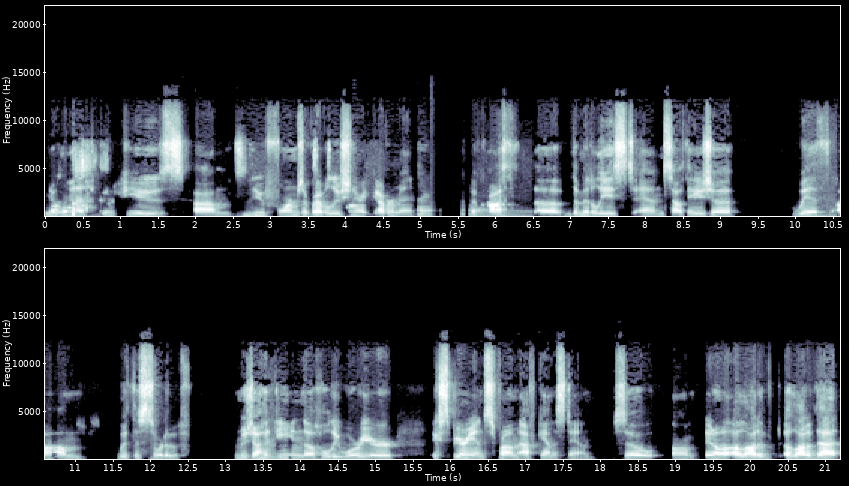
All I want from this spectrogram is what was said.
you know wanted to infuse um, new forms of revolutionary government across the the Middle East and South Asia with um, with this sort of mujahideen, the holy warrior experience from Afghanistan. So um, you know a lot of a lot of that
